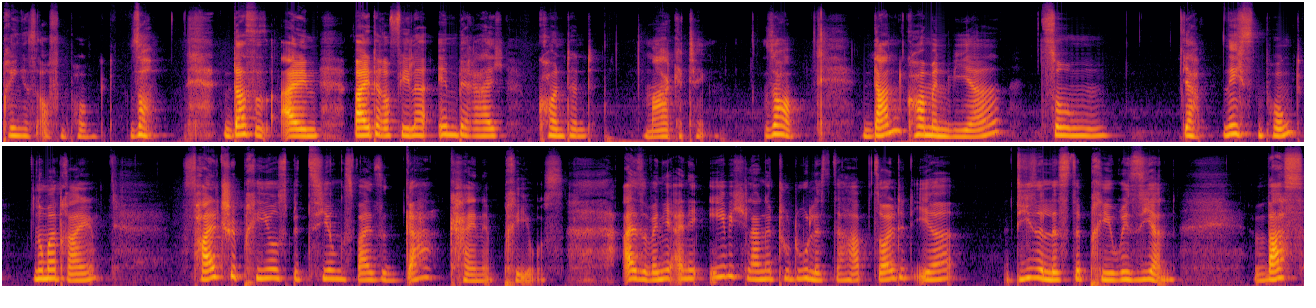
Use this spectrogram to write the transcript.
bring es auf den Punkt. So, das ist ein weiterer Fehler im Bereich Content Marketing. So, dann kommen wir zum ja, nächsten Punkt. Nummer drei, falsche Prios beziehungsweise gar keine Prios. Also, wenn ihr eine ewig lange To-Do-Liste habt, solltet ihr diese Liste priorisieren. was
